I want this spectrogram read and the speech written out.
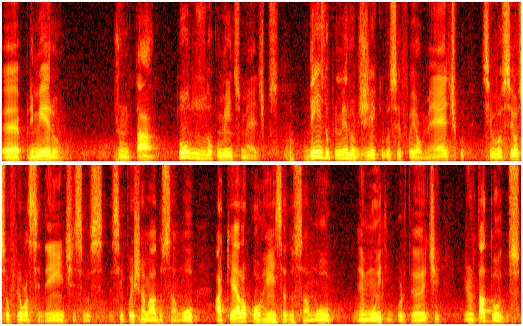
É, primeiro, juntar todos os documentos médicos. Desde o primeiro dia que você foi ao médico, se você sofreu um acidente, se, você, se foi chamado do SAMU, aquela ocorrência do SAMU é muito importante, juntar todos.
